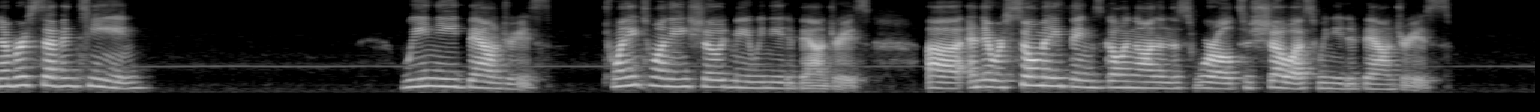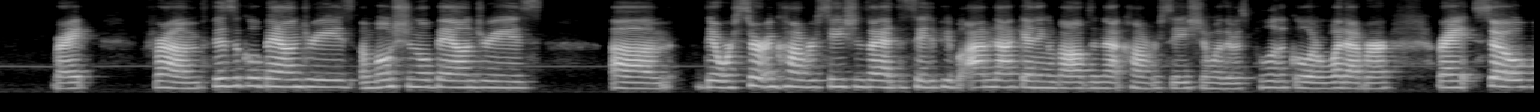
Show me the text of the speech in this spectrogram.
Number 17. We need boundaries. 2020 showed me we needed boundaries. Uh, and there were so many things going on in this world to show us we needed boundaries, right? From physical boundaries, emotional boundaries. Um, there were certain conversations I had to say to people, I'm not getting involved in that conversation, whether it was political or whatever, right? So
